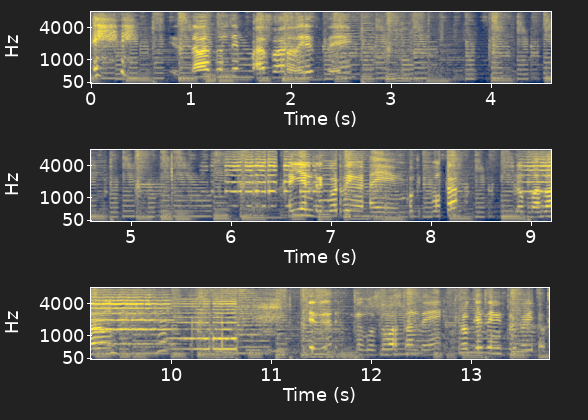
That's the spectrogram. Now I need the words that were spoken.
Está bastante pasado este. Eh. ¿Alguien recuerda eh, en Pokémon? Lo pasaron. Este me gustó bastante. Eh. Creo que es de mis preferidos.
